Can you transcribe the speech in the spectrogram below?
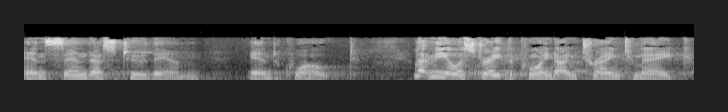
and send us to them. End quote. Let me illustrate the point I'm trying to make.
